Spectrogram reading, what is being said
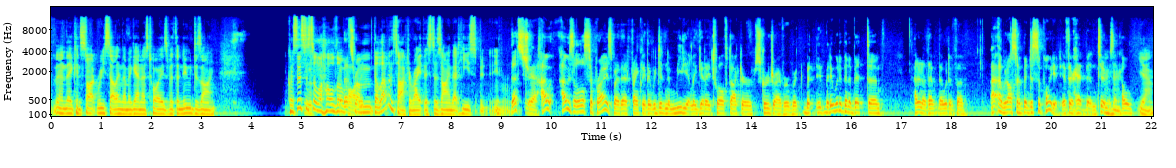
Then they can start reselling them again as toys with a new design. Because this is still a holdover That's from the Eleventh Doctor, right? This design that he's. been- That's true. I, I was a little surprised by that, frankly, that we didn't immediately get a 12th Doctor screwdriver, but but it, but it would have been a bit. Um, I don't know. That that would have. Uh, I, I would also have been disappointed if there had been too. It's like, oh, Yeah.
